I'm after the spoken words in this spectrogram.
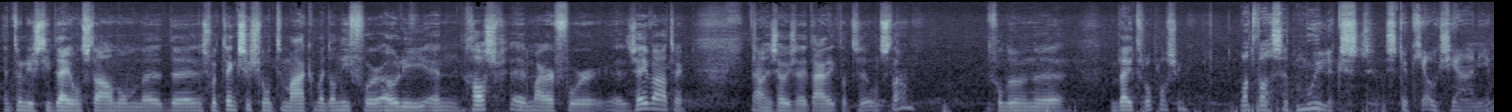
En toen is het idee ontstaan om de, een soort tankstation te maken, maar dan niet voor olie en gas, maar voor zeewater. Nou, en zo is uiteindelijk dat ontstaan. Dat vonden we een, een betere oplossing. Wat was het moeilijkst stukje Oceanium?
